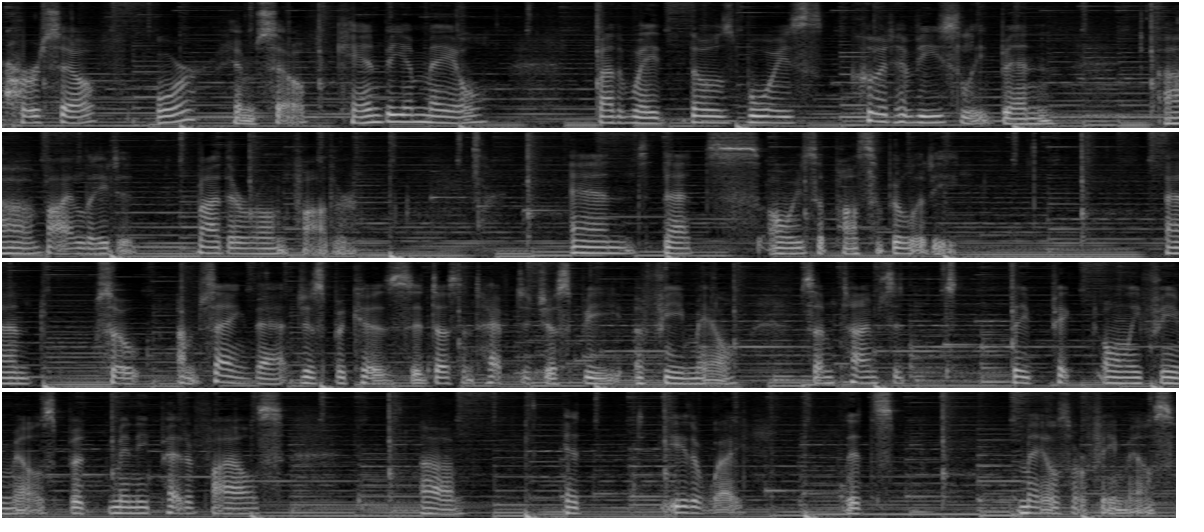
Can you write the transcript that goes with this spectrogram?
herself or himself can be a male by the way, those boys could have easily been uh, violated by their own father. And that's always a possibility. And so I'm saying that just because it doesn't have to just be a female. Sometimes it, they pick only females, but many pedophiles, uh, it either way, it's males or females.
